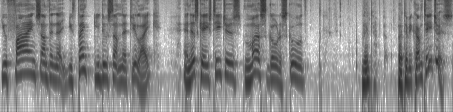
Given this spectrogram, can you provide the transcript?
you find something that you think you do something that you like. In this case, teachers must go to school to become teachers.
